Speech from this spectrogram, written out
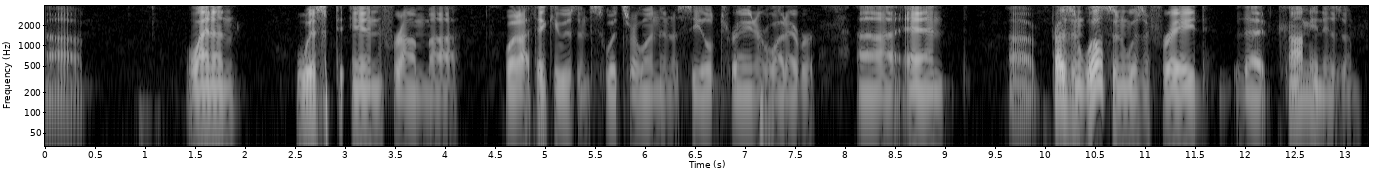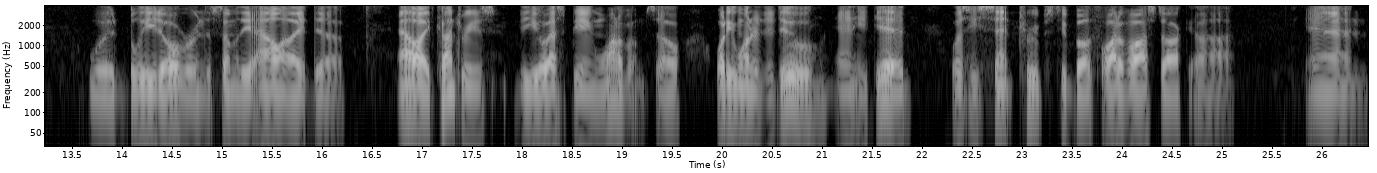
uh, Lenin whisked in from what I think he was in Switzerland in a sealed train or whatever. Uh, and uh, President Wilson was afraid that communism would bleed over into some of the allied uh, allied countries, the U.S. being one of them. So what he wanted to do, and he did, was he sent troops to both Vladivostok uh, and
